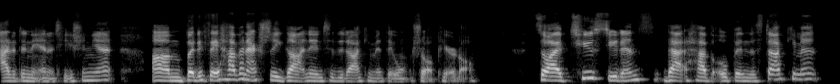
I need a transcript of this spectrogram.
added an annotation yet. Um, but if they haven't actually gotten into the document, they won't show up here at all. So I have two students that have opened this document.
